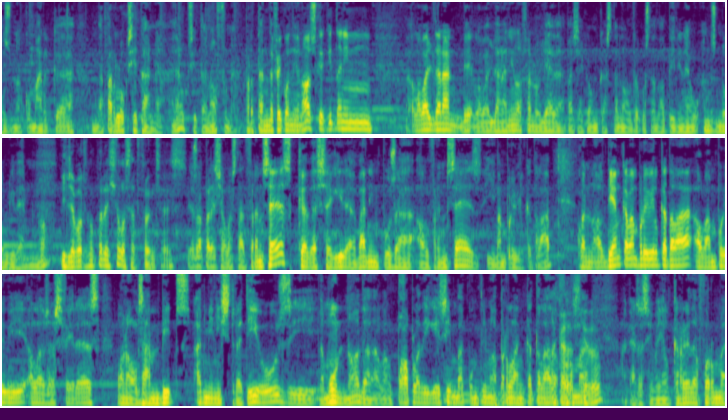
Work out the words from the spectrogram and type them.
És una comarca de parla occitana, eh? occitanòfona. Per tant, de fet, quan diuen, no, és que aquí tenim la Vall d'Aran, bé, la Vall d'Aran i la Fenolleda, passa que com que estan a l'altre costat del Pirineu ens n'oblidem, no? I llavors va aparèixer l'estat francès. Llavors va aparèixer l'estat francès, que de seguida van imposar el francès i van prohibir el català. Quan el diem que van prohibir el català, el van prohibir a les esferes on els àmbits administratius i damunt, no? De, el poble, diguéssim, va continuar parlant català A de casa forma... seva? A casa seva i al carrer de forma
